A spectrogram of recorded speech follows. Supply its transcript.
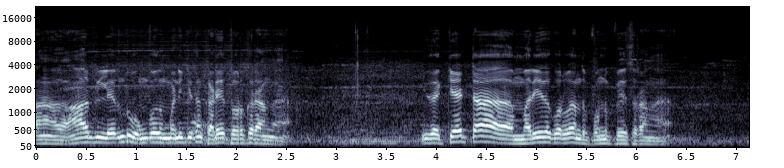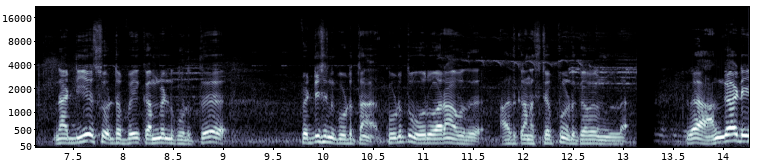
ஆறிலேருந்து ஆறுலேருந்து ஒம்பது மணிக்கு தான் கடையை திறக்கிறாங்க. இதை கேட்டால் மரியாதை குறைவாக அந்த பொண்ணு பேசுகிறாங்க நான் டிஎஸ்ஓட்ட போய் கம்ப்ளைண்ட் கொடுத்து பெட்டிஷன் கொடுத்தேன். கொடுத்து ஒரு வாரம் ஆகுது. அதுக்கான ஸ்டெப்பும் எடுக்கவே இல்லை இல்லை அங்காடி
